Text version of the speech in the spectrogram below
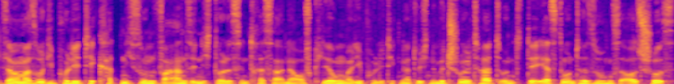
sagen wir mal so, die Politik hat nicht so ein wahnsinnig dolles Interesse an der Aufklärung, weil die Politik natürlich eine Mitschuld hat. Und der erste Untersuchungsausschuss,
